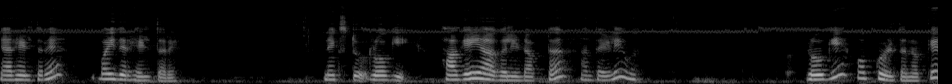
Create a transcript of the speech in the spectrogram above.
ಯಾರು ಹೇಳ್ತಾರೆ? ವೈದ್ಯರು ಹೇಳ್ತಾರೆ. ನೆಕ್ಸ್ಟು ರೋಗಿ, ಹಾಗೆಯೇ ಆಗಲಿ ಡಾಕ್ಟರ್ ಅಂತ ಹೇಳಿ ರೋಗಿ ಒಪ್ಕೊಳ್ತಾನೆ, ಓಕೆ?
